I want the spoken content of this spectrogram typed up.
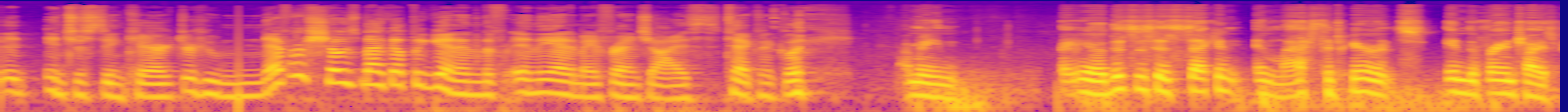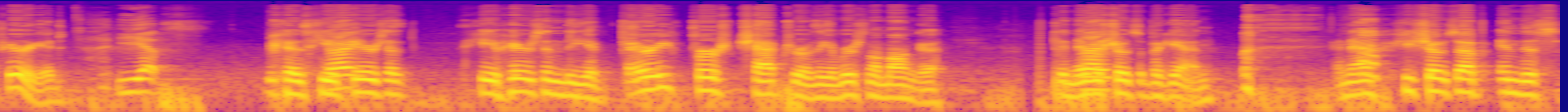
an interesting character who never shows back up again in the in the anime franchise. Technically, I mean, you know, this is his second and last appearance in the franchise period yep. because he Right. appears at he appears in the very first chapter of the original manga. Then never Right. shows up again, and now he shows up in this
